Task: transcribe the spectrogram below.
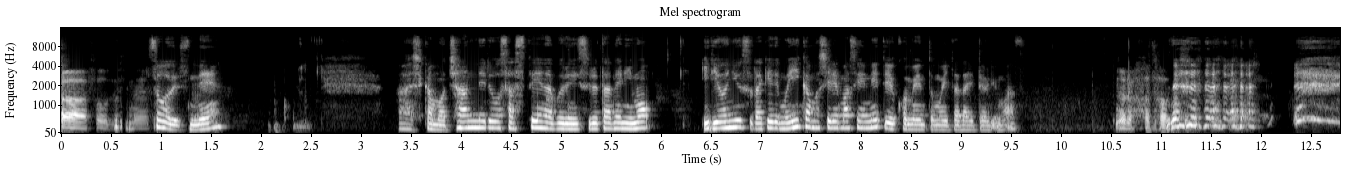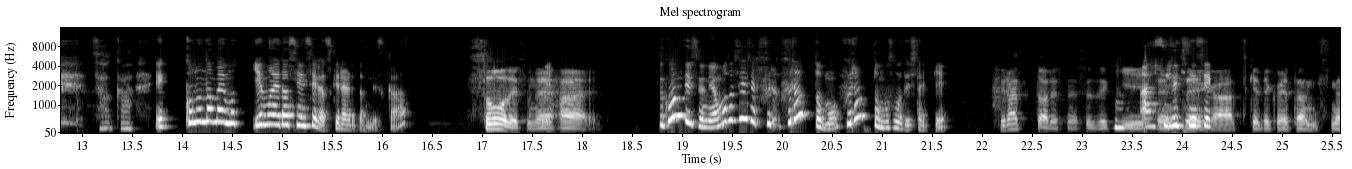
ああ、そうですね。そうですね。あしかもチャンネルをサステイナブルにするためにも、医療ニュースだけでもいいかもしれませんねというコメントもいただいております。なるほど。そうか。え、この名前も山枝先生が付けられたんですか？そうですね、はい。すごいですよね。山田先生、フラフラットも？フラットもそうでしたっけ？フラットはですね、鈴木先生が付けてくれたんですね。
